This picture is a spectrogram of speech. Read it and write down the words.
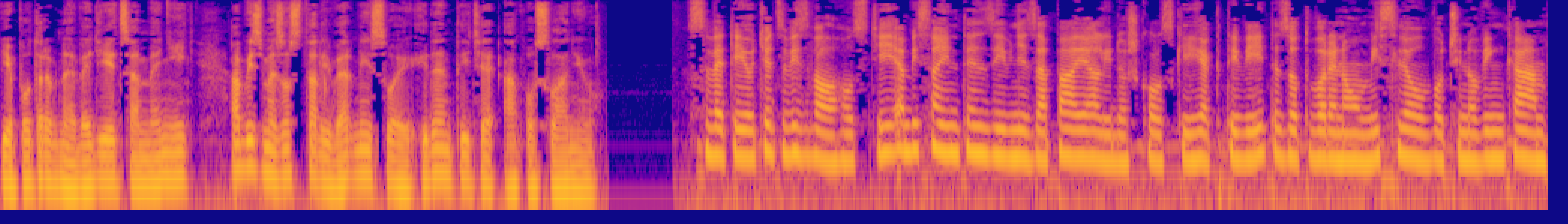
Je potrebné vedieť sa meniť, aby sme zostali verní svojej identite a poslaniu. Svetý Otec vyzval hosti, aby sa intenzívne zapájali do školských aktivít s otvorenou mysľou voči novinkám,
